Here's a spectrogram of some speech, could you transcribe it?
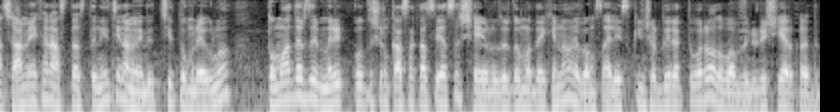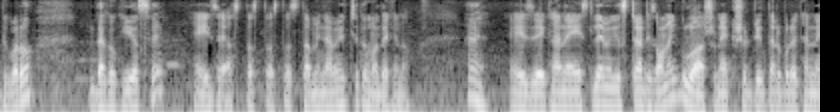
আচ্ছা আমি এখানে আস্তে আস্তে নিচে নামিয়ে দিচ্ছি, তোমরা এগুলো, তোমাদের যে মেরিট পজিশন কাছাকাছি আছে সেই অনুযায়ী তোমরা দেখে নাও এবং চাইলে স্ক্রিনশট দিয়ে রাখতে পারো অথবা ভিডিওটি শেয়ার করে দিতে পারো। দেখো কি আছে। এই যে আস্তে আস্তে আস্তে আস্তে আমি নামিয়ে হচ্ছি তোমরা দেখে নাও। হ্যাঁ এই যে এখানে ইসলামিক স্টাডিজ অনেকগুলো আসন, একশোটি, তারপর এখানে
